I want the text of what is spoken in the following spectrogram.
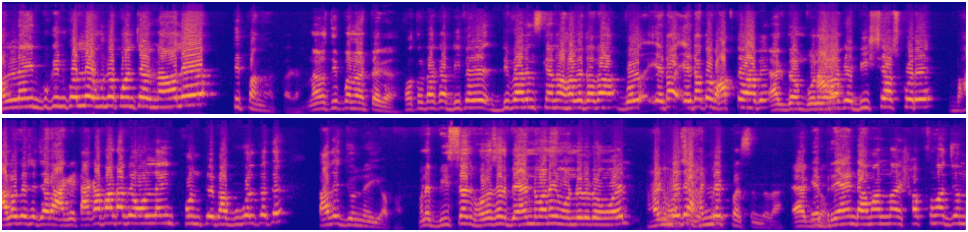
অনলাইন বুকিং করলে উনপঞ্চাশ না হলে তিপ্পান্ন হাজার টাকা। না না তিপ্পান্ন হাজার টাকা। কত টাকা ডিফারেন্স কেন হবে দাদা? এটা এটা তো ভাবতে হবে। একদম বলে আমাকে বিশ্বাস করে ভালোবেসে যারা আগে টাকা পাঠাবে অনলাইন ফোন পে বা গুগল পেতে তাদের জন্য এই অফার মানে বিশ্বাস ভরসার ব্র্যান্ড মানেই Mondal mobile hundred hundred percent দাদা। ব্র্যান্ড আমার নয় সব সময়ের জন্য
